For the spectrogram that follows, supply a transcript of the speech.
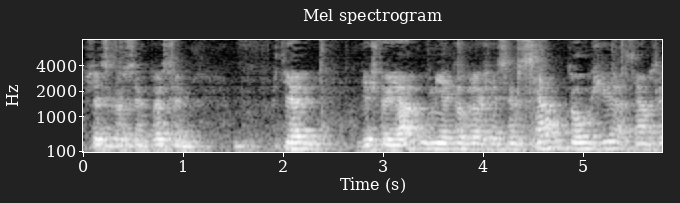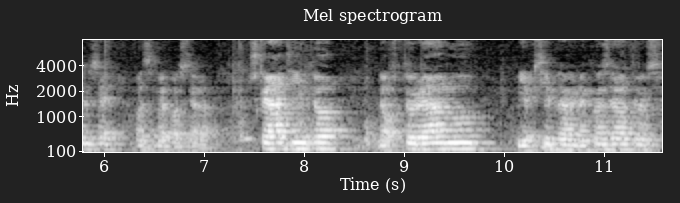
Všecko jsem prosím chtěl, když to já u mě to bylo, že jsem sám toužil a sám jsem se o sebe postaral. Zkrátím to, no v tu ránu mě připravil na konzervatoř,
